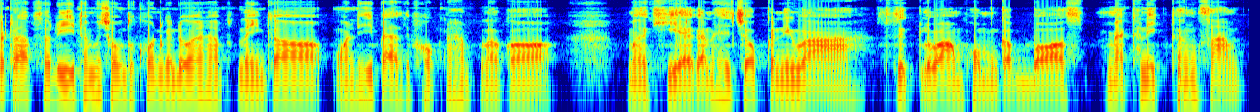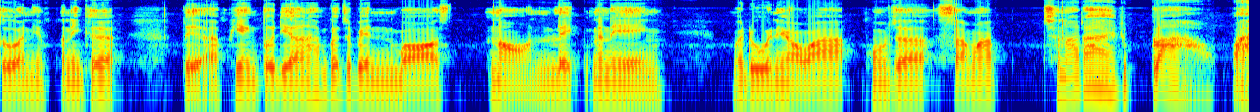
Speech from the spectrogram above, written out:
กราบสวัสดีท่านผู้ชมทุกคนกันด้วยนะครับ ในนี้ก็วันที่ 86 นะครับ เราก็มาเคลียร์กันให้จบกันดีกว่าศึกระหว่างผมกับบอสแมคานิกทั้ง 3 ตัวนี้ครับตอนนี้ก็เหลือเพียงตัวเดียวนะครับ ก็จะเป็นบอสหนอนเหล็กนั่นเอง มาดูนี่ว่าผมจะสามารถชนะได้หรือเปล่าไปะ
